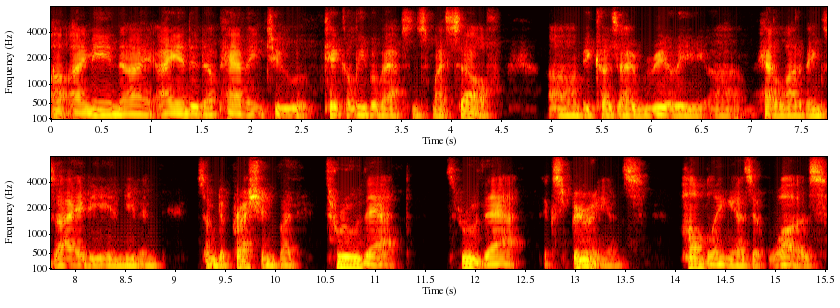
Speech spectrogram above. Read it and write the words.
Uh, I mean, I, I ended up having to take a leave of absence myself uh, because I really uh, had a lot of anxiety and even some depression. But through that, through that experience, humbling as it was,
